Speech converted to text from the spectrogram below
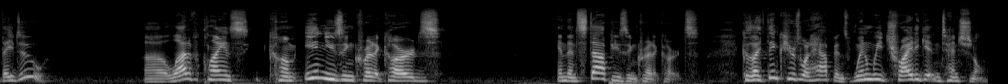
They do. Uh, a lot of clients come in using credit cards and then stop using credit cards. Because I think here's what happens when we try to get intentional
